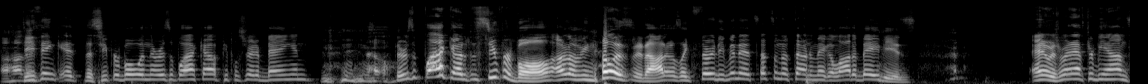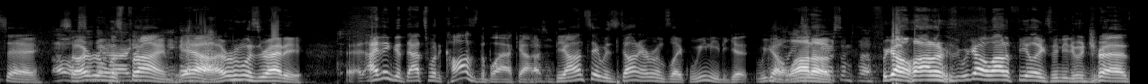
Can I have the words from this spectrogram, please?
Uh-huh, Do you think at the Super Bowl when there was a blackout, people started banging? no, There was a blackout at the Super Bowl. I don't know if you know this or not. It was like 30 minutes. That's enough time to make a lot of babies. And it was right after Beyonce. Oh, so so everyone was already- primed. yeah. Yeah. everyone was ready. I think that that's what caused the blackout. Beyonce was done. Everyone's like, we need to get. We got a lot of. We got a lot of. We got a lot of feelings we need to address.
